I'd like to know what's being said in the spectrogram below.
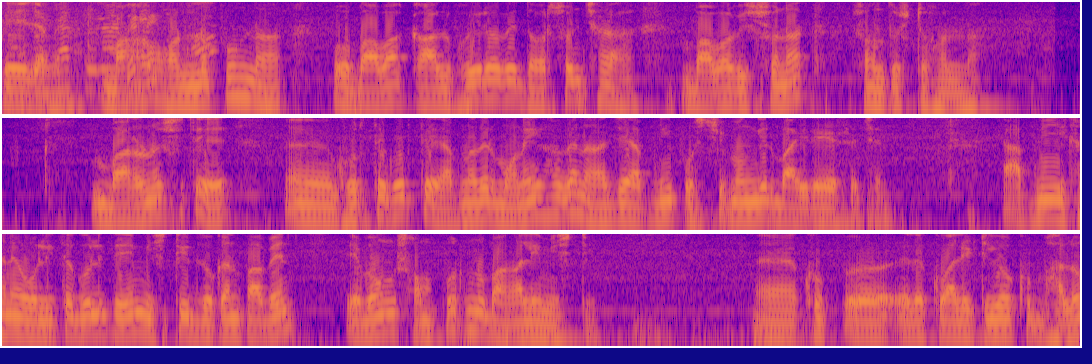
পেয়ে যাবেন। মা অন্নপূর্ণা ও বাবা কালভৈরবের দর্শন ছাড়া বাবা বিশ্বনাথ সন্তুষ্ট হন না। বারাণসীতে ঘুরতে ঘুরতে আপনাদের মনেই হবে না যে আপনি পশ্চিমবঙ্গের বাইরে এসেছেন। আপনি এখানে অলিতে গলিতে মিষ্টির দোকান পাবেন এবং সম্পূর্ণ বাঙালি মিষ্টি। খুব এদের কোয়ালিটিও খুব ভালো।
